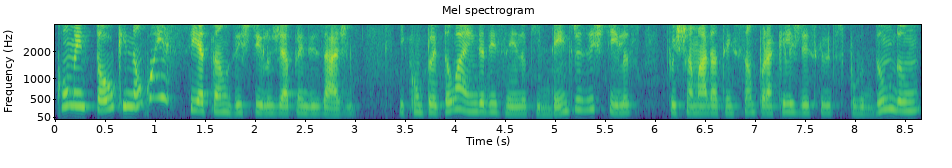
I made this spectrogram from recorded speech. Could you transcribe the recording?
comentou que não conhecia tantos estilos de aprendizagem e completou ainda dizendo que dentre os estilos foi chamada a atenção por aqueles descritos por Dundum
